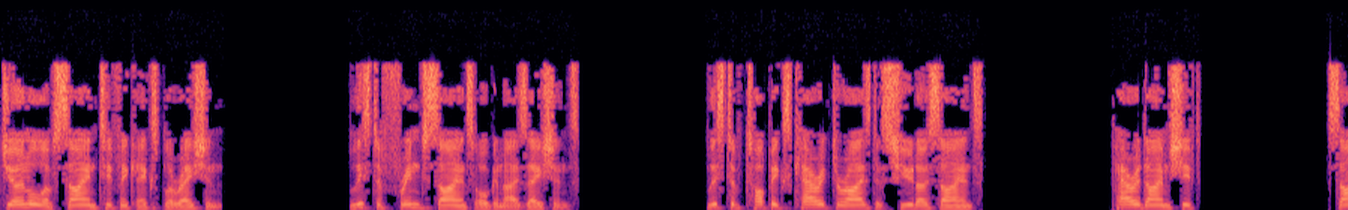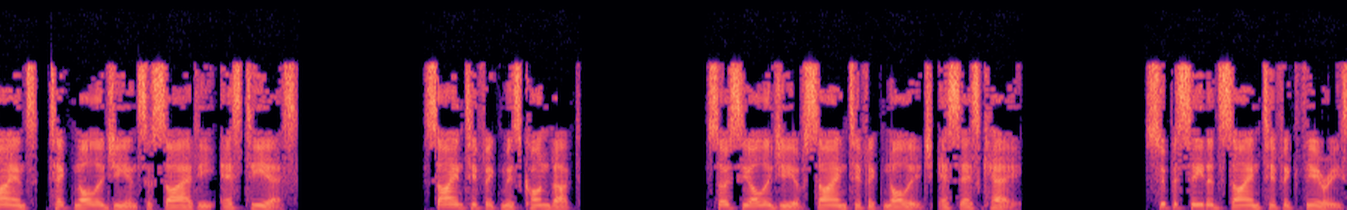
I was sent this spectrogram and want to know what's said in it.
Journal of Scientific Exploration List of fringe science organizations List of topics characterized as pseudoscience Paradigm shift Science, Technology and Society STS Scientific misconduct Sociology of Scientific Knowledge SSK Superseded scientific theories.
